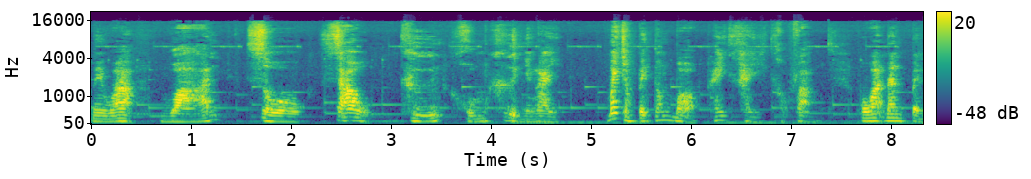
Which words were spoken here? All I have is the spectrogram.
ไม่ว่าหวาน โศก เศร้า ขืนขมขื่นอย่างไร ไม่จำเป็นต้องบอกให้ใครเขาฟัง เพราะว่านั่นเป็น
